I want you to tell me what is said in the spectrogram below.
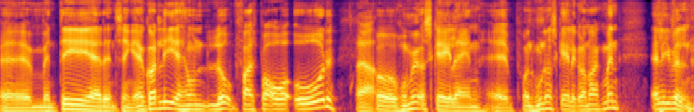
Øh, men det er den ting. Jeg kan godt lide, at hun lå faktisk på over 8 Ja. ja. på humørskalaen. Øh, på en 100-skala godt nok, men alligevel.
